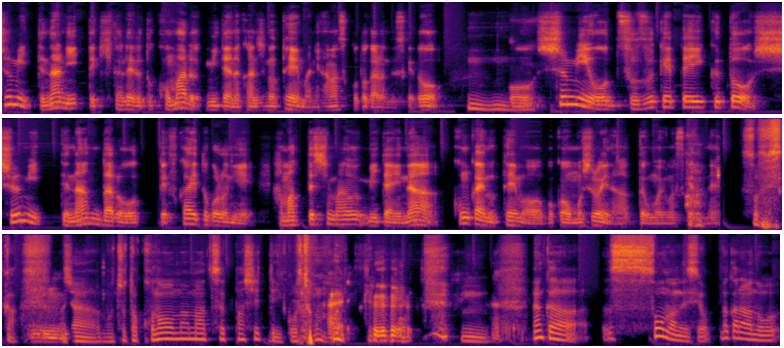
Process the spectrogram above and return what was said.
趣味って何？って聞かれると困るみたいな感じのテーマに話すことがあるんですけど、うんうんこううん。趣味を続けていくと趣味って何だろうって深いところにはまってしまうみたいな今回のテーマは僕は面白いなって思いますけどあ、ね。そうですか。うん。じゃあもうちょっとこのまま突っ走っていこうと思うはい。んですけれども、うん。はい。なんか、そうなんですよ。だからあの、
